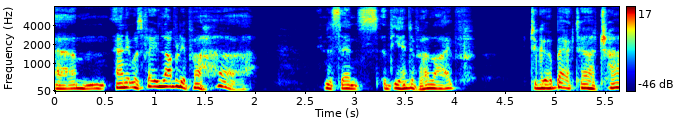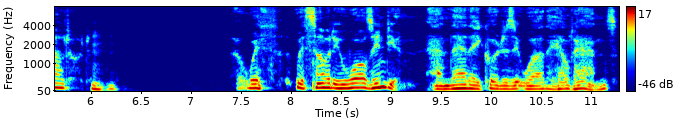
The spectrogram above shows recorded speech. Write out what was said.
Um, and it was very lovely for her, in a sense, at the end of her life, to go back to her childhood mm-hmm. with, with somebody who was Indian. And there they could, as it were, they held hands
